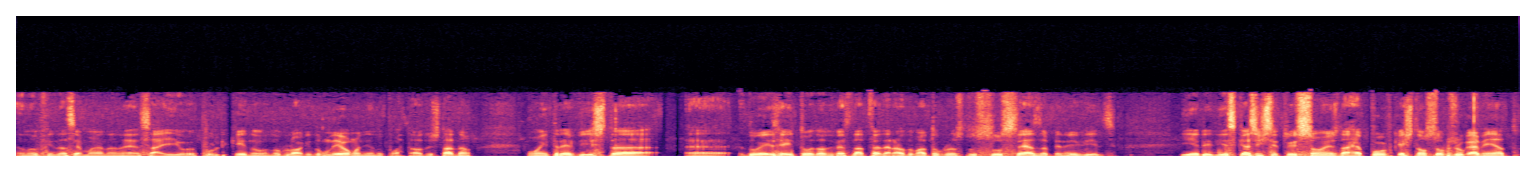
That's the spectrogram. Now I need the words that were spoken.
no fim da semana, né, saiu, eu publiquei no, no blog do Neumann, no portal do Estadão, uma entrevista é, do ex-reitor da Universidade Federal do Mato Grosso do Sul, César Benevides, e ele disse que as instituições da República estão sob julgamento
